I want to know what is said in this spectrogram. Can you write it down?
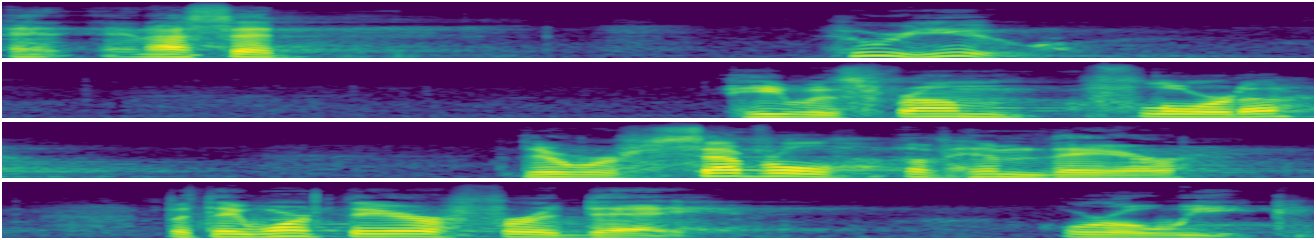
and, and I said, Who are you? He was from Florida. There were several of him there, but they weren't there for a day or a week.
